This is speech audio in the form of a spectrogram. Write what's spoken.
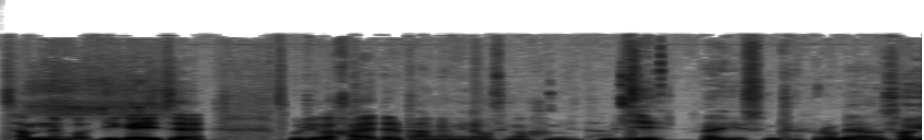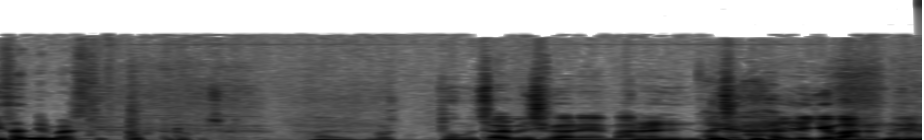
잡는 것 이게 이제 우리가 가야 될 방향이라고 생각합니다. 예, 알겠습니다. 그러면 서 이사님 말씀 꼭 들어보죠. 아유, 뭐 너무 짧은 시간에 많은 아직 할 얘기가 많은데요.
